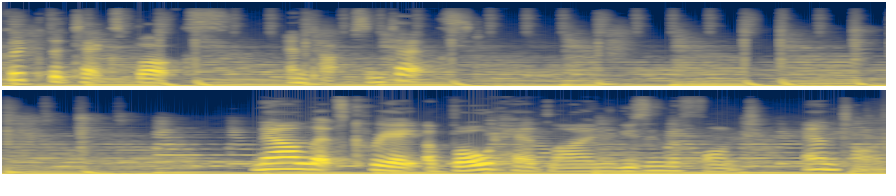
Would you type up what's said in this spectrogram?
Click the text box and type some text. Now let's create a bold headline using the font Anton.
